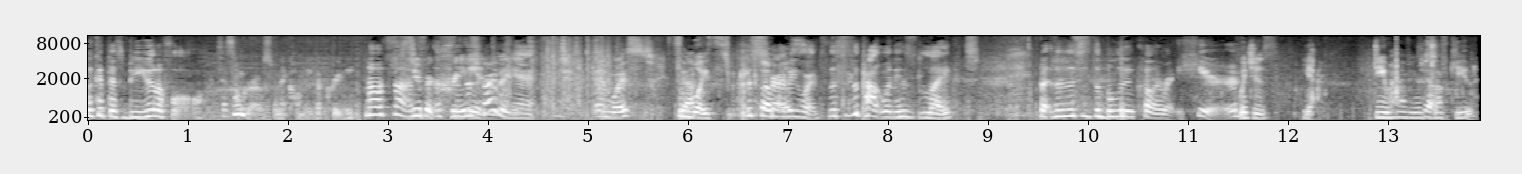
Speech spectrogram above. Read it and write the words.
Look at this beautiful. Does that sound gross when I call makeup creamy? No, it's not. Super it's, creamy and Describing moist. it. And moist. It's Yeah. moist. Describing moist. words. This is the palette one he's liked, but then this is the blue color right here. Which is, yeah. Do you have your stuff queued?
